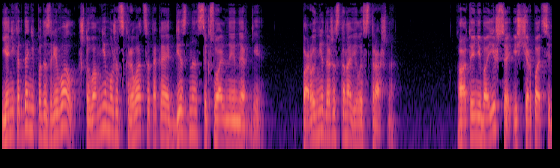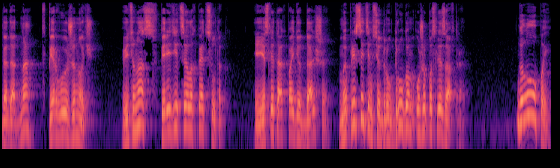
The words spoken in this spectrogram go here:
я никогда не подозревал, что во мне может скрываться такая бездна сексуальной энергии. Порой мне даже становилось страшно. «А ты не боишься исчерпать себя до дна в первую же ночь? Ведь у нас впереди целых пять суток. И если так пойдет дальше, мы присытимся друг другом уже послезавтра». «Глупый!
